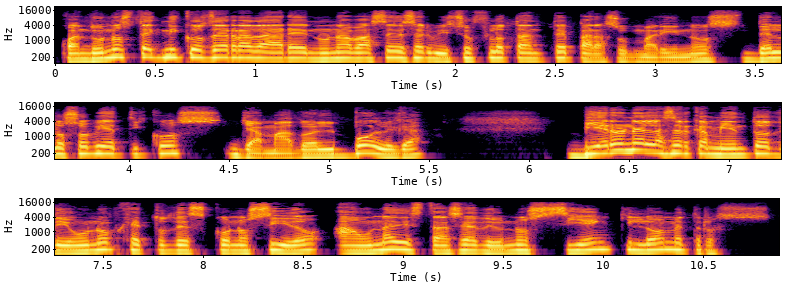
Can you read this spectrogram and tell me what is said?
cuando unos técnicos de radar en una base de servicio flotante para submarinos de los soviéticos, llamado el Volga, vieron el acercamiento de un objeto desconocido a una distancia de unos 100 kilómetros.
